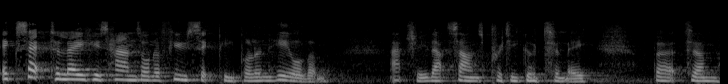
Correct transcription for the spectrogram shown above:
except to lay his hands on a few sick people and heal them. Actually, that sounds pretty good to me, but um,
